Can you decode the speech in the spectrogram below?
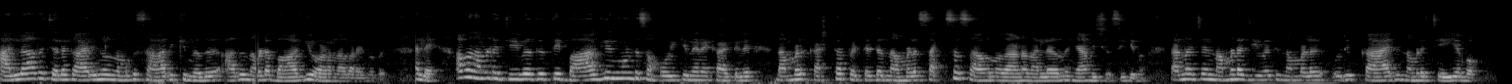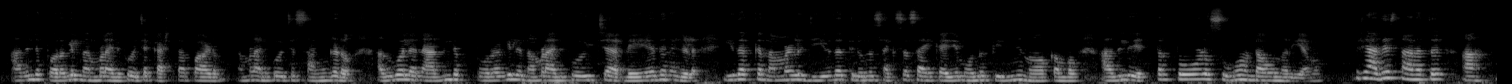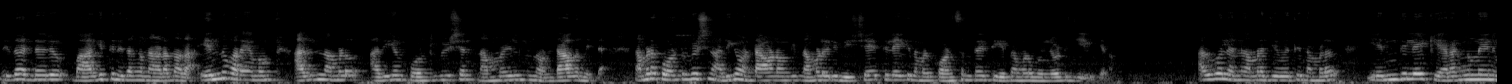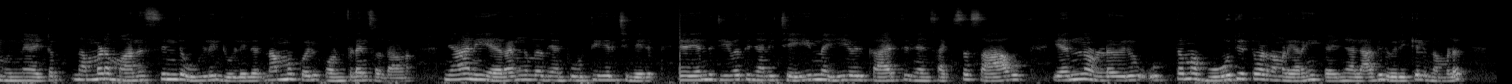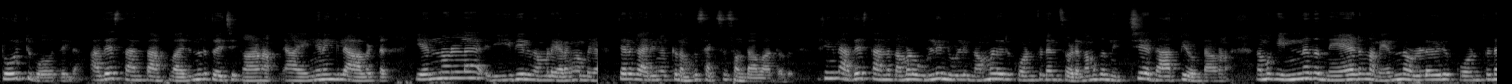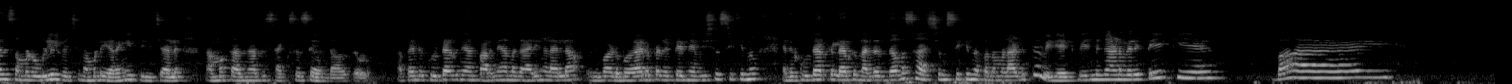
അല്ലാതെ ചില കാര്യങ്ങൾ നമുക്ക് സാധിക്കുന്നത് അത് നമ്മുടെ ഭാഗ്യമാണെന്നാണ് പറയുന്നത്. അല്ലേ? അപ്പോൾ നമ്മുടെ ജീവിതത്തിൽ ഭാഗ്യം കൊണ്ട് സംഭവിക്കുന്നതിനെക്കാട്ടിൽ നമ്മൾ കഷ്ടപ്പെട്ടിട്ട് നമ്മൾ സക്സസ് ആവുന്നതാണ് നല്ലതെന്ന് ഞാൻ വിശ്വസിക്കുന്നു. കാരണം വെച്ചാൽ നമ്മുടെ ജീവിതത്തിൽ നമ്മൾ ഒരു കാര്യം നമ്മൾ ചെയ്യുമ്പം അതിന്റെ പുറകിൽ നമ്മൾ അനുഭവിച്ച കഷ്ടപ്പാടും നമ്മൾ അനുഭവിച്ച സങ്കടവും അതുപോലെ തന്നെ അതിന്റെ പുറകിൽ നമ്മൾ അനുഭവിച്ച വേദനകൾ ഇതൊക്കെ നമ്മൾ ജീവിതത്തിൽ ഒന്ന് സക്സസ് ആയി കഴിയുമ്പോൾ ഒന്ന് തിരിഞ്ഞു നോക്കുമ്പോൾ അതിൽ എത്രത്തോളം സുഖം ഉണ്ടാവും എന്നറിയാമോ പക്ഷെ അതേ സ്ഥാനത്ത് ആ ഇത് എന്റെ ഒരു ഭാഗ്യത്തിന് ഇതങ്ങ് നടന്നതാ. എന്ന് പറയുമ്പം അതിൽ നമ്മൾ അധികം കോൺട്രിബ്യൂഷൻ നമ്മളിൽ നിന്നുണ്ടാവുന്നില്ല. നമ്മുടെ കോൺട്രിബ്യൂഷൻ അധികം ഉണ്ടാവണമെങ്കിൽ നമ്മളൊരു വിഷയത്തിലേക്ക് നമ്മൾ കോൺസെൻട്രേറ്റ് ചെയ്ത് നമ്മൾ മുന്നോട്ട് ജീവിക്കണം. അതുപോലെ തന്നെ നമ്മുടെ ജീവിതത്തിൽ നമ്മൾ എന്തിലേക്ക് ഇറങ്ങുന്നതിന് മുന്നായിട്ടും നമ്മുടെ മനസ്സിന്റെ ഉള്ളിന്റെ ഉള്ളിൽ നമുക്കൊരു കോൺഫിഡൻസ് ഉണ്ടാവണം. ഞാൻ ഈ ഇറങ്ങുന്നത് ഞാൻ പൂർത്തീകരിച്ച് വരും. എന്റെ ജീവിതത്തിൽ ഞാൻ ഈ ചെയ്യുന്ന ഈ ഒരു കാര്യത്തിൽ ഞാൻ സക്സസ് ആവും എന്നുള്ള ഒരു ഉത്തമ ബോധ്യത്തോടെ നമ്മൾ ഇറങ്ങിക്കഴിഞ്ഞാൽ അതിലൊരിക്കലും നമ്മൾ തോറ്റു പോകത്തില്ല. അതേ സ്ഥാനത്ത് ആ വരുന്നിടത്ത് വെച്ച് കാണാം. ആ എങ്ങനെങ്കിലും ആവട്ടെ എന്നുള്ള രീതിയിൽ നമ്മൾ ഇറങ്ങുമ്പോഴാണ് ചില കാര്യങ്ങൾക്ക് നമുക്ക് സക്സസ് ഉണ്ടാവാത്തത്. പക്ഷേങ്കിൽ അതേ സ്ഥാനത്ത് നമ്മുടെ ഉള്ളിനുള്ളിൽ നമ്മളൊരു കോൺഫിഡൻസോടെ നമുക്ക് നിശ്ചയദാർഢ്യം ഉണ്ടാവണം. നമുക്ക് ഇന്നത് നേടണം എന്നുള്ള ഒരു കോൺഫിഡൻസ് നമ്മുടെ ഉള്ളിൽ വെച്ച് നമ്മൾ ഇറങ്ങി തിരിച്ചാൽ നമുക്ക് അതിനകത്ത് സക്സസ്സേ ഉണ്ടാവത്തുള്ളൂ. അപ്പോൾ എന്റെ കൂട്ടുകാർക്ക് ഞാൻ പറഞ്ഞു തന്ന കാര്യങ്ങളെല്ലാം ഒരുപാട് ഉപകാരപ്പെടട്ടെ എന്ന് ഞാൻ വിശ്വസിക്കുന്നു. എന്റെ കൂട്ടുകാർക്ക് എല്ലാവർക്കും നല്ല ദിവസം ആശംസിക്കുന്നു. അപ്പോൾ നമ്മൾ അടുത്ത വീഡിയോ ആയിട്ട് വീണ്ടും കാണും വരെ. Take care bye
